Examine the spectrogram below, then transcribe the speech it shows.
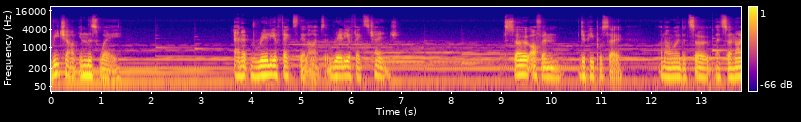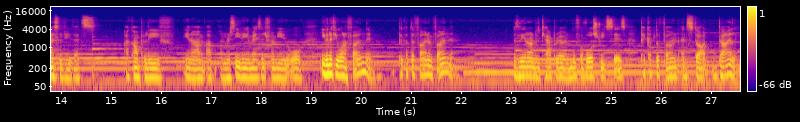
reach out in this way, and it really affects their lives, it really affects change. So often do people say, oh my word that's so that's so nice of you that's i can't believe you know i'm i'm receiving a message from you. Or even if you want to phone them pick up the phone and phone them. As leonardo dicaprio in wolf of wall street says pick up the phone and start dialing.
